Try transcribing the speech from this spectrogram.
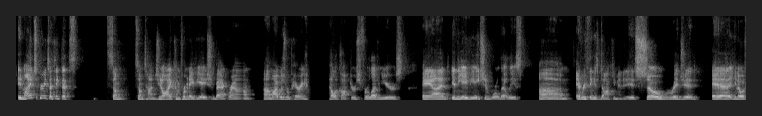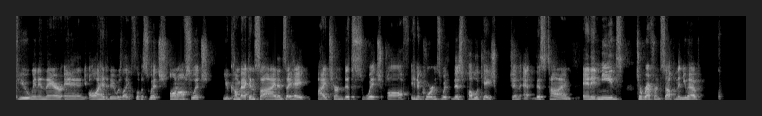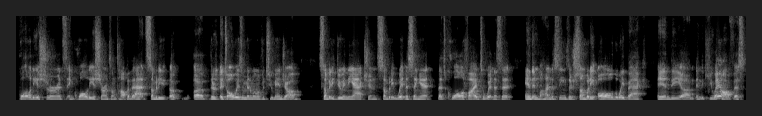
in my experience, I think that's some sometimes. You know, I come from an aviation background. Um, I was repairing helicopters for 11 years, and in the aviation world, at least, um, everything is documented. It is so rigid. Uh, you know, if you went in there and all I had to do was like flip a switch, on off switch, you come back inside and say, Hey, I turned this switch off in accordance with this publication at this time, and it needs to reference up. And then you have quality assurance and quality assurance on top of that. Somebody, uh, uh, there's, it's always a minimum of a two man job. Somebody doing the action, somebody witnessing it that's qualified to witness it, and then behind the scenes there's somebody all the way back in the um, in the qa office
